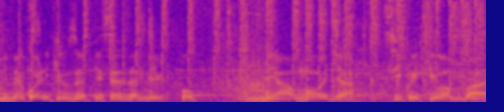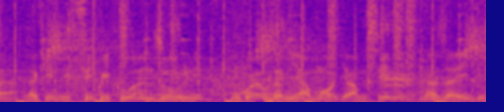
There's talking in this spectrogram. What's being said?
Nimekuwa nikiuza pieces za milk pop mia moja siku ikiwa mbaya, lakini siku ikiwa nzuri nilikuwa nauza mia moja hamsini na zaidi.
